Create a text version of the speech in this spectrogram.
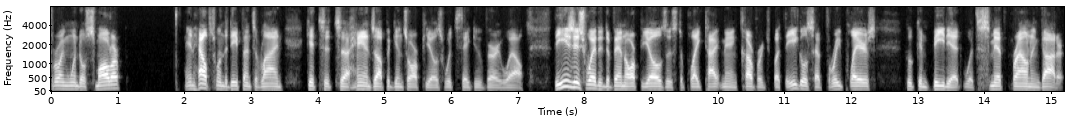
throwing windows smaller and helps when the defensive line gets its uh, hands up against RPOs, which they do very well. The easiest way to defend RPOs is to play tight man coverage, but the Eagles have three players who can beat it with Smith, Brown, and Goedert.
